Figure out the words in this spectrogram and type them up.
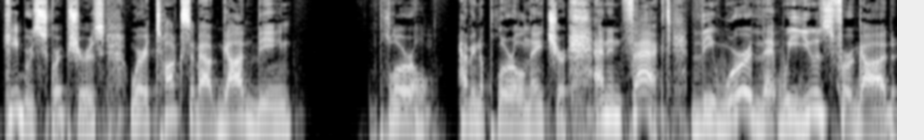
Hebrew Scriptures, where it talks about God being plural having a plural nature. And in fact, the word that we use for God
